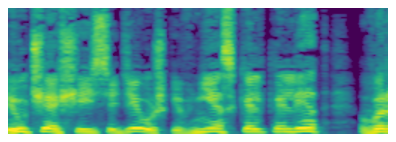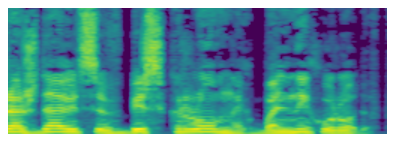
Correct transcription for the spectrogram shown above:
и учащиеся девушки в несколько лет вырождаются в бескровных больных уродов.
